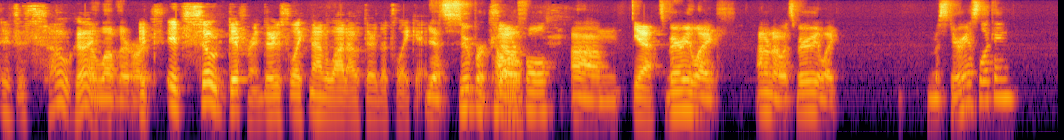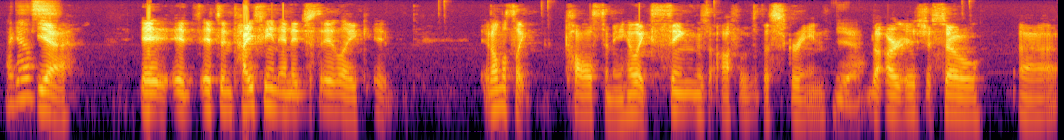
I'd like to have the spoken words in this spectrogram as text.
it's, it's so good. I love their art. It's it's so different. There's like not a lot out there that's like it. yeah, it's super So- colorful. um, Yeah. it's very like I don't know. It's very like mysterious looking. I guess. Yeah. It, it's it's enticing and it just it like it it almost like calls to me. It like sings off of the screen. Yeah. The art is just so uh,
